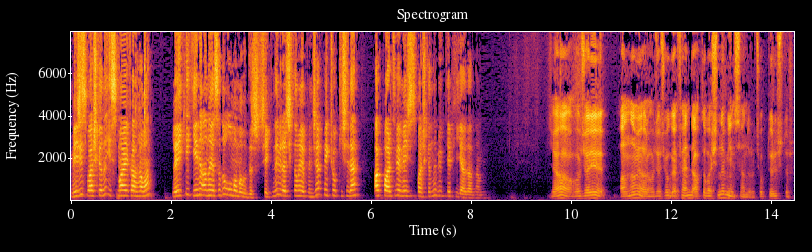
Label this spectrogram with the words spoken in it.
Meclis Başkanı İsmail Kahraman, laiklik yeni anayasada olmamalıdır şeklinde bir açıklama yapınca pek çok kişiden AK Parti ve Meclis Başkanı'na büyük tepki geldi Adnan Bey. Ya hocayı anlamıyorlar. Hoca çok efendi, aklı başında bir insandır. o, Çok dürüsttür.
